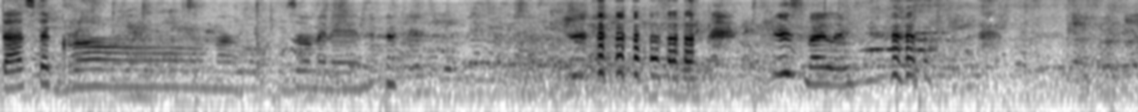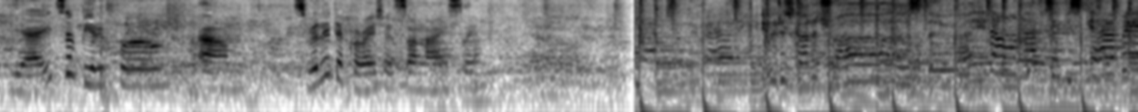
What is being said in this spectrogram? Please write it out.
That's the ground. Zooming in. He's smiling. yeah, it's a beautiful. Um, it's really decorated so nicely. You just gotta trust the right. Don't have to be scary.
